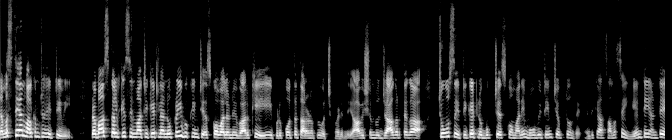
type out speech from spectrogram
నమస్తే and welcome to Hit TV. Prabhas కల్కి సినిమా టికెట్లను ప్రీ బుకింగ్ చేసుకోవాలనే వారికి ఇప్పుడు కొత్త తలనొప్పి వచ్చి పడింది. ఆ విషయంలో జాగ్రత్తగా చూసి టికెట్లు బుక్ చేసుకోమని మూవీ టీం చెబుతుంది. ఎందుకే ఆ సమస్య ఏంటి అంటే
